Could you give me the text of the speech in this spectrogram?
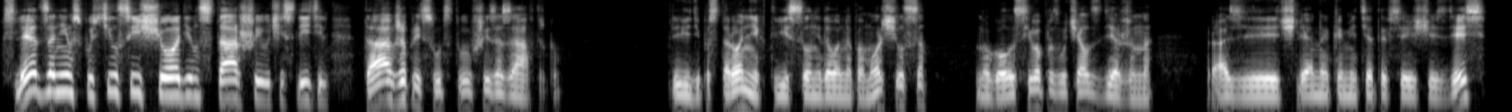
Вслед за ним спустился еще один старший вычислитель, также присутствовавший за завтраком. При виде посторонних Твиссел недовольно поморщился, но голос его прозвучал сдержанно. «Разве члены комитета все еще здесь?»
